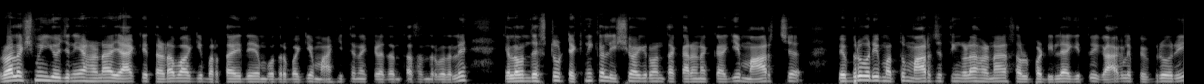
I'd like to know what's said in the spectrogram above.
ಗೃಹಲಕ್ಷ್ಮಿ ಯೋಜನೆಯ ಹಣ ಯಾಕೆ ತಡವಾಗಿ ಬರ್ತಾ ಇದೆ ಎಂಬುದರ ಬಗ್ಗೆ ಮಾಹಿತಿಯನ್ನು ಕೇಳಿದಂತಹ ಸಂದರ್ಭದಲ್ಲಿ ಕೆಲವೊಂದಷ್ಟು ಟೆಕ್ನಿಕಲ್ ಇಶ್ಯೂ ಆಗಿರುವಂತಹ ಕಾರಣಕ್ಕಾಗಿ ಮಾರ್ಚ್, ಫೆಬ್ರವರಿ ಮತ್ತು ಮಾರ್ಚ್ ತಿಂಗಳ ಹಣ ಸ್ವಲ್ಪ ಡಿಲೇ ಆಗಿತ್ತು. ಈಗಾಗಲೇ ಫೆಬ್ರವರಿ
